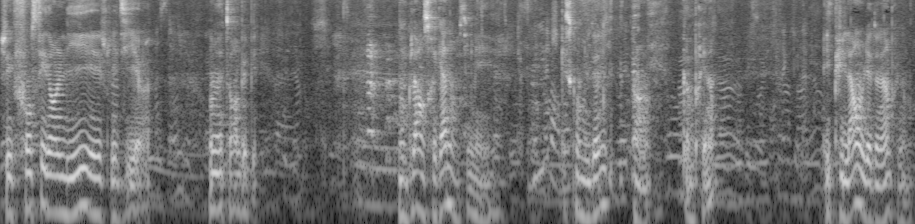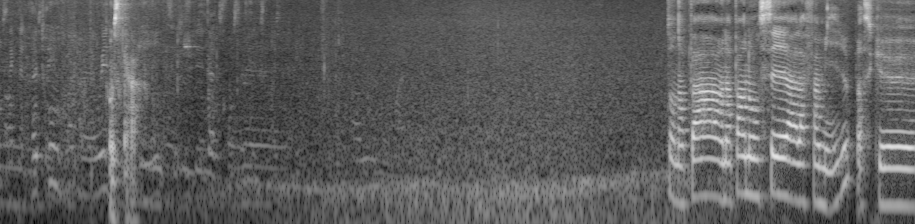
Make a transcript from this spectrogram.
J'ai foncé dans le lit et je lui ai dit euh, on attend un bébé. Donc là on se regarde, on se dit mais qu'est-ce qu'on lui donne Enfin, comme prénom? Et puis là on lui a donné un prénom. Oscar. On n'a pas, annoncé à la famille parce que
